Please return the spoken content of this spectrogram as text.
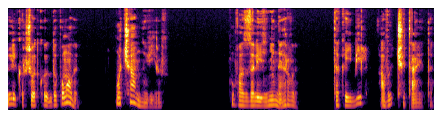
Лікар швидкої допомоги очам не вірив. У вас залізні нерви, такий біль, а ви читаєте.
